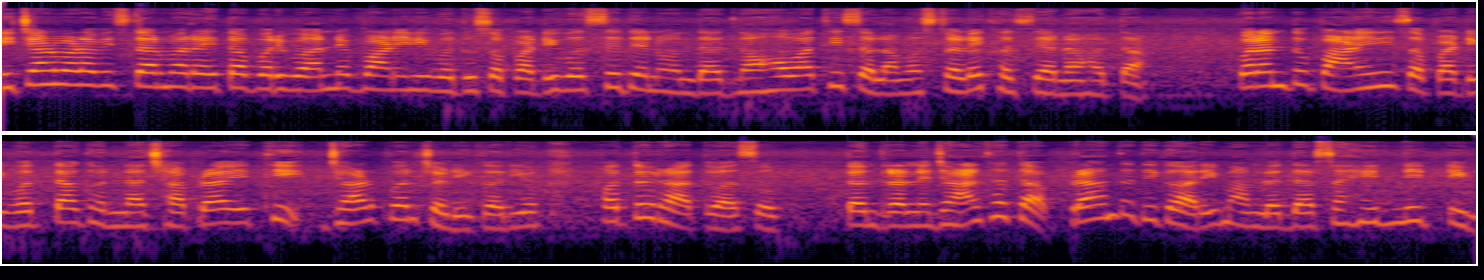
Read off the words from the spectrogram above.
નીચાણવાળા વિસ્તારમાં રહેતા પરિવારને પાણીની વધુ સપાટી વધશે તેનો અંદાજ ન હોવાથી સલામત સ્થળે ખસ્યા ન હતા. પરંતુ પાણીની સપાટી વધતા ઘરના છાપરાએથી ઝાડ પર ચડી કર્યો હતો રાતવાસો. તંત્રને જાણ થતાં પ્રાંત અધિકારી, મામલતદાર સહિતની ટીમ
